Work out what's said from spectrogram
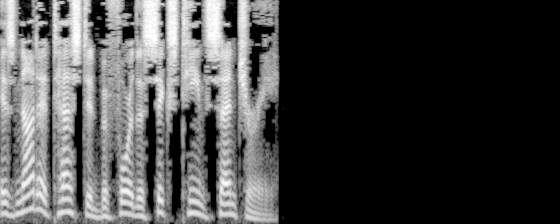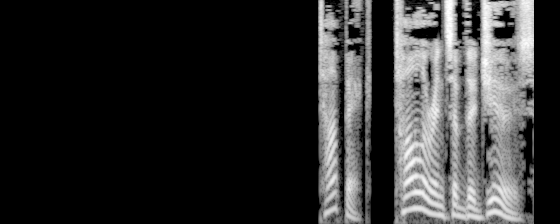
is not attested before the 16th century. Tolerance of the Jews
